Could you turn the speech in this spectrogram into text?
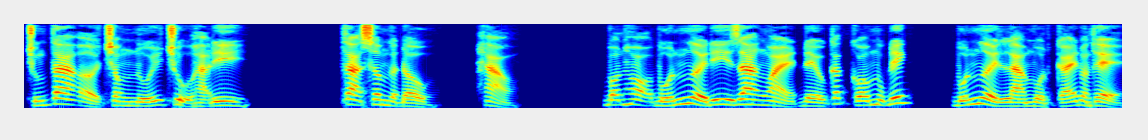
chúng ta ở trong núi trụ hạ đi. Tạ sâm gật đầu, hảo. Bọn họ bốn người đi ra ngoài đều các có mục đích, bốn người là một cái đoàn thể,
